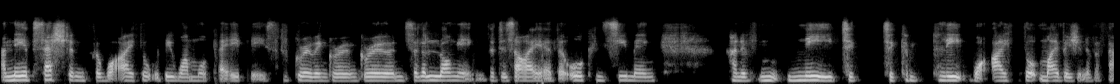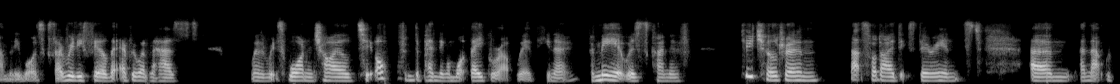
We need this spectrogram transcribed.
and the obsession for what I thought would be one more baby sort of grew and grew and grew. And so the longing, the desire, the all-consuming kind of need to to complete what I thought my vision of a family was, because I really feel that everyone has, whether it's one child, to often depending on what they grew up with. You know, for me, it was kind of two children. That's what I'd experienced, um, and that would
